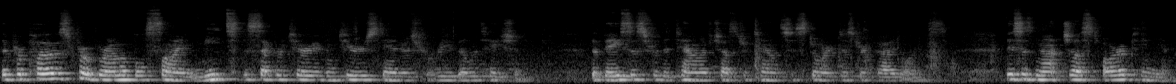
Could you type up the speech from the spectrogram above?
the proposed programmable sign meets the Secretary of Interior standards for rehabilitation, the basis for the town of Chestertown's Historic District guidelines. This is not just our opinion,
